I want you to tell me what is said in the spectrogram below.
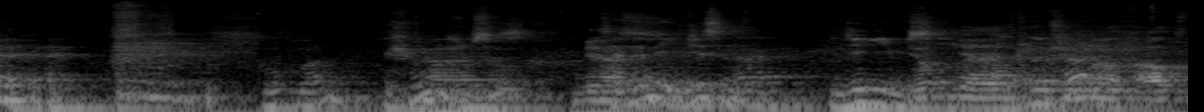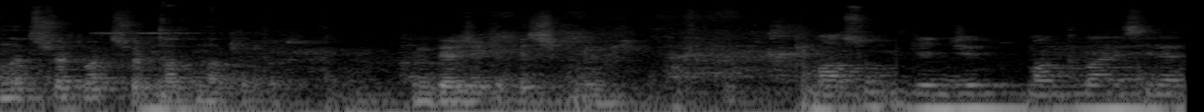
Üşümüyor musun? Biraz. Sen de incesin ha. İnce giymişsin. Yok ya. Altında bir şey var mı? Altında tişört var. Tişörtün altında atlet var. Şimdi deri ceketle çıkmıyor. Masum genci mantı bahanesiyle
